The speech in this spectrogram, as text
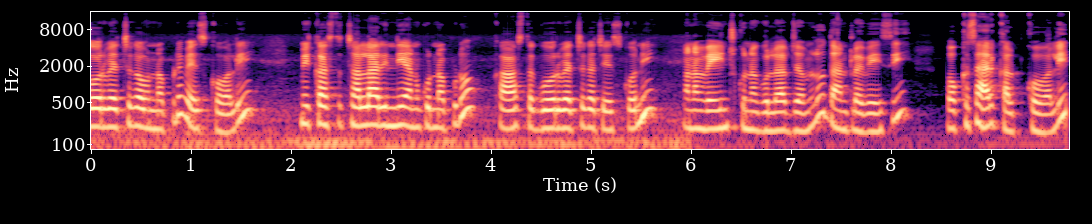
గోరువెచ్చగా ఉన్నప్పుడే వేసుకోవాలి. మీకు కాస్త చల్లారింది అనుకున్నప్పుడు కాస్త గోరువెచ్చగా చేసుకొని మనం వేయించుకున్న గులాబ్ జాములు దాంట్లో వేసి ఒక్కసారి కలుపుకోవాలి.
